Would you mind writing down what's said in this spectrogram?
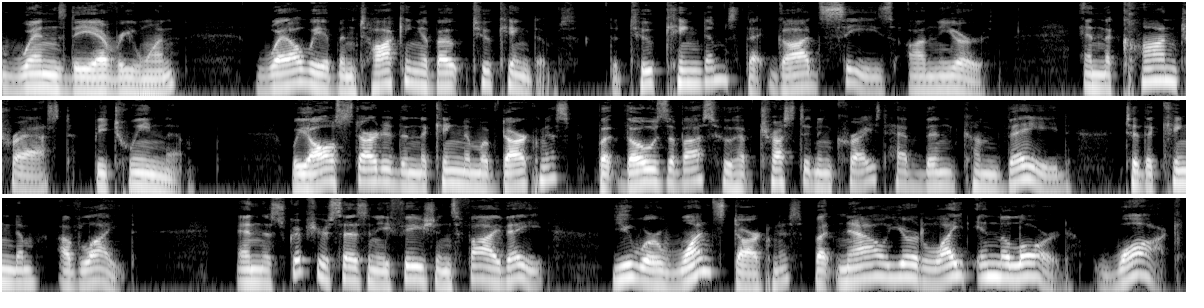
Wednesday, everyone. Well, we have been talking about two kingdoms, the two kingdoms that God sees on the earth, and the contrast between them. We all started in the kingdom of darkness, but those of us who have trusted in Christ have been conveyed to the kingdom of light. And the scripture says in Ephesians 5 8, You were once darkness, but now you're light in the Lord. Walk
